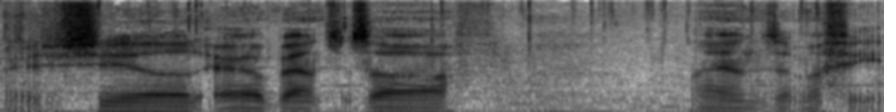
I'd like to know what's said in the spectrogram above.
There's your shield. Arrow bounces off. Lands at my feet.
